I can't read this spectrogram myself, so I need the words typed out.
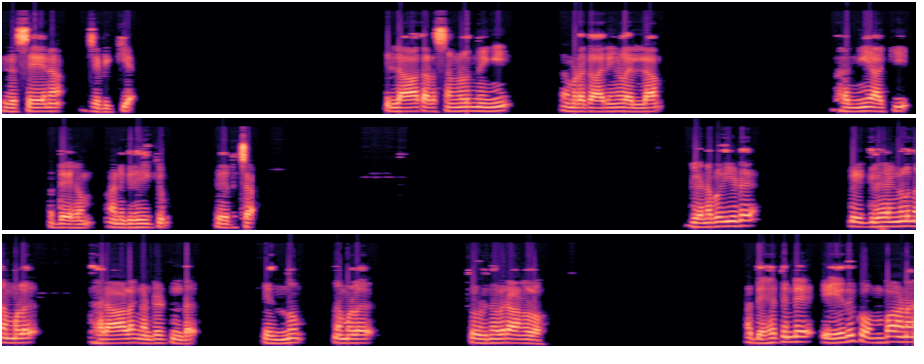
ദിവസേന ജപിക്കുക. എല്ലാ തടസ്സങ്ങളും നീങ്ങി നമ്മുടെ കാര്യങ്ങളെല്ലാം ഭംഗിയാക്കി അദ്ദേഹം അനുഗ്രഹിക്കും. തീർച്ച. ഗണപതിയുടെ വിഗ്രഹങ്ങൾ നമ്മൾ ധാരാളം കണ്ടിട്ടുണ്ട്. എന്നും നമ്മൾ തൊഴുന്നവരാണല്ലോ. അദ്ദേഹത്തിന്റെ ഏത് കൊമ്പാണ്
